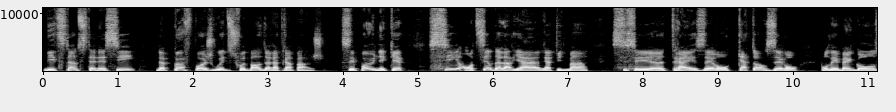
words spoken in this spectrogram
les Titans du Tennessee ne peuvent pas jouer du football de rattrapage. C'est pas une équipe. Si on tire de l'arrière rapidement, si c'est 13-0, euh, 14-0 pour les Bengals,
